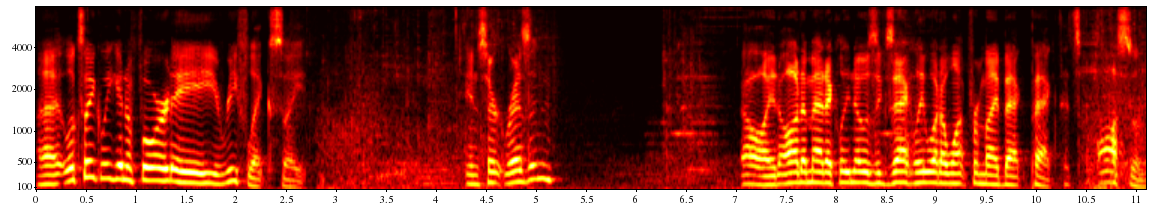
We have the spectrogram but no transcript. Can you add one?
Uh, it looks like we can afford a reflex sight. Insert resin. Oh, it automatically knows exactly what I want for my backpack. That's awesome.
